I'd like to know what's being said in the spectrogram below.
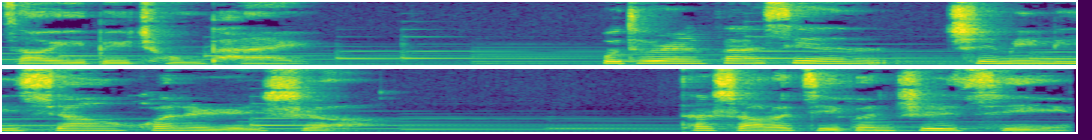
早已被重拍。我突然发现，赤名莉香换了人设，他少了几分稚气，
